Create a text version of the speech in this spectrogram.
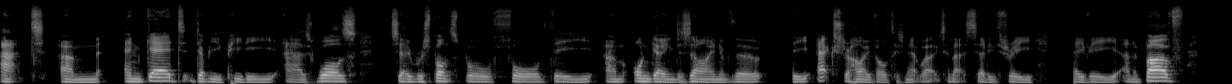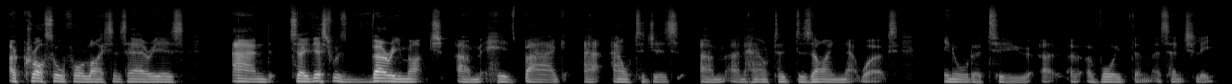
at um, NGED, WPD as was, so responsible for the um, ongoing design of the the extra high voltage network, so that's 33 kV and above across all four license areas. And so this was very much um, his bag at outages um, and how to design networks in order to uh, avoid them essentially.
